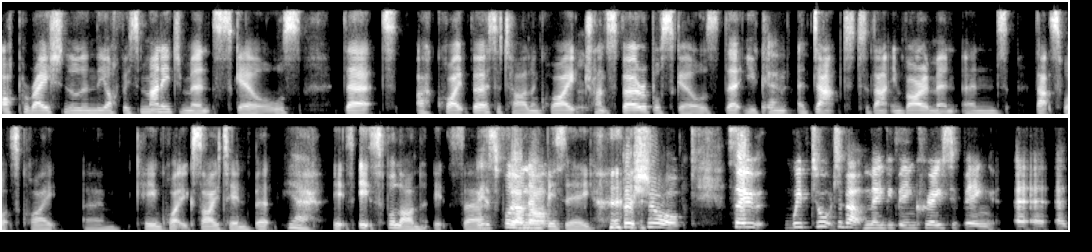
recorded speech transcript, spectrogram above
operational and the office management skills that are quite versatile and quite mm. transferable skills that you can yeah. adapt to that environment. And that's what's quite um, key and quite exciting. But yeah, it's it's full on. It's uh, it's full, full on, on, and busy for sure. So we've talked about maybe being creative being a, a, a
